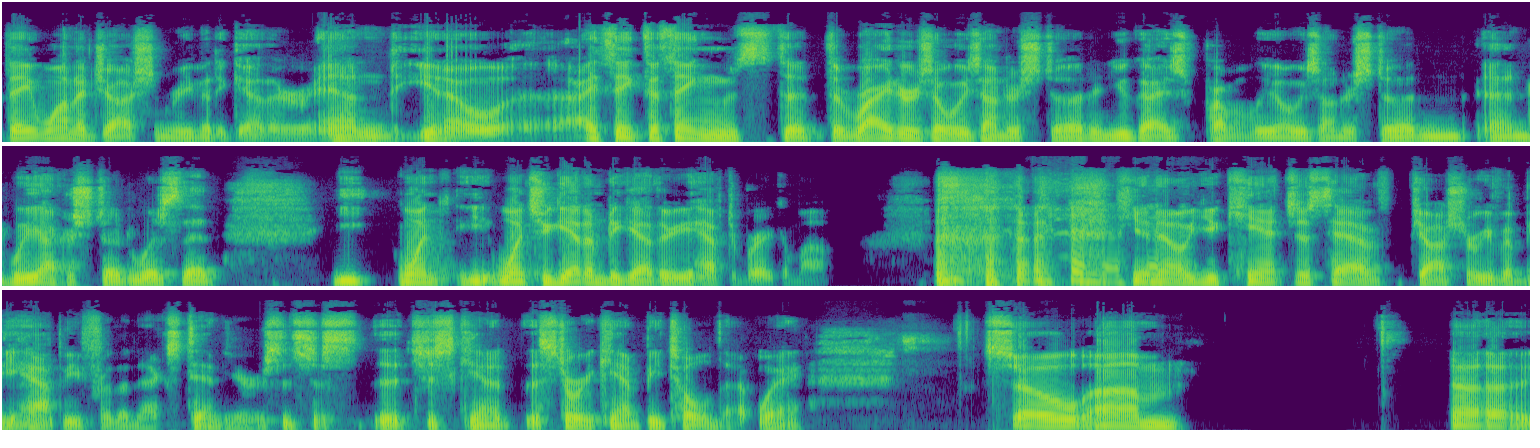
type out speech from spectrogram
they wanted Josh and Reva together, and you know, I think the things that the writers always understood, and you guys probably always understood, and and we understood was that once once you get them together, you have to break them up. you know, you can't just have Josh and Reva be happy for the next 10 years. It's just, it just can't, the story can't be told that way. So, um, uh,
